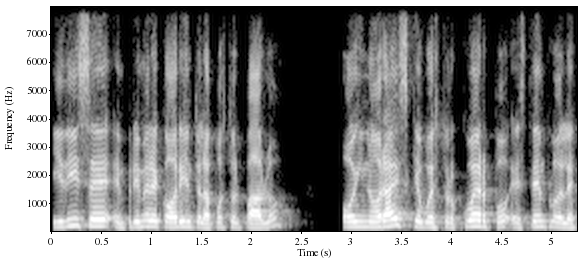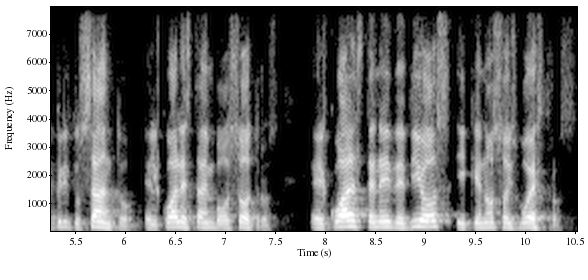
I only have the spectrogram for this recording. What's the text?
Y dice en 1 Corintios el apóstol Pablo, o ignoráis que vuestro cuerpo es templo del Espíritu Santo, el cual está en vosotros, el cual tenéis de Dios y que no sois vuestros,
